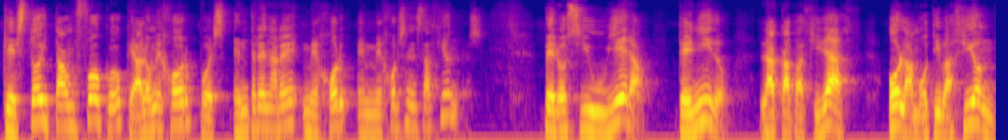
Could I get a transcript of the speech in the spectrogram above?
que estoy tan foco que a lo mejor pues entrenaré mejor en mejor sensaciones. Pero si hubiera tenido la capacidad o la motivación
